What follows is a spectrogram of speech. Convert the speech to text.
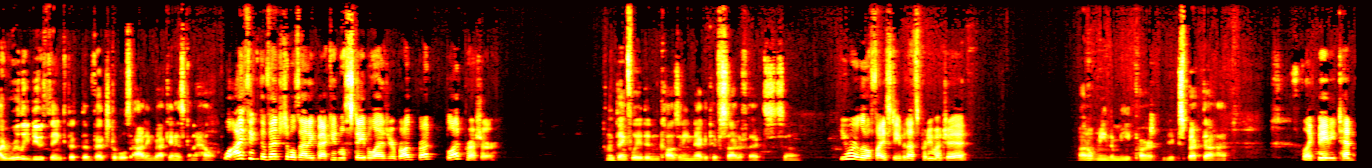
I really do think that the vegetables adding back in is going to help. well, I think the vegetables adding back in will stabilize your blood, blood, blood pressure. And thankfully, it didn't cause any negative side effects. So You were a little feisty, but that's pretty much it. I don't mean the meat part. You expect that. Like maybe 10%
